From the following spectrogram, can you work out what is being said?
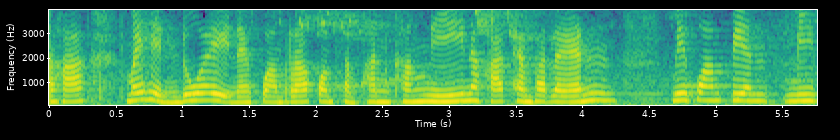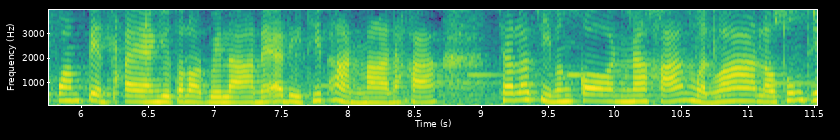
นะคะ ไม่เห็นด้วยในความรักความสัมพันธ์ครั้งนี้นะคะ Temperance มีความเปลี่ยนมีความเปลี่ยนแปลงอยู่ตลอดเวลาในอดีตที่ผ่านมานะคะ ชาวราศีมังกรนะคะ เหมือนว่าเราทุ่มเท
